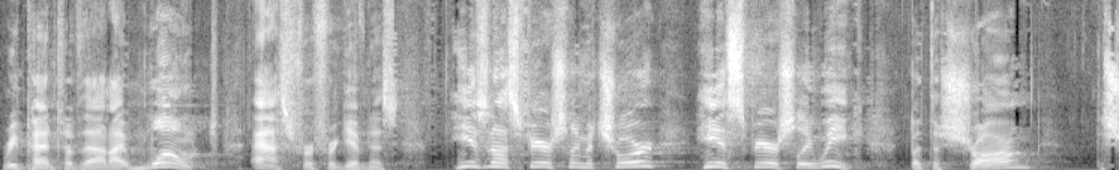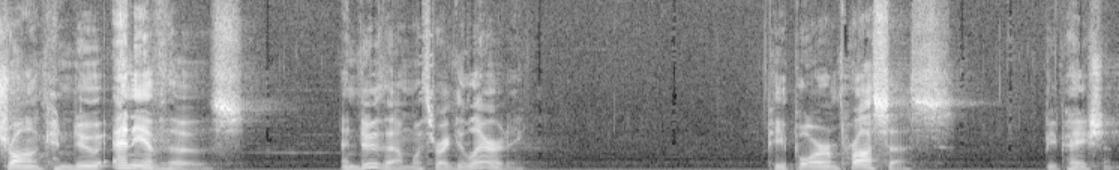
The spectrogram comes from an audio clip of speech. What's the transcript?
repent of that, I won't ask for forgiveness, he is not spiritually mature, he is spiritually weak. But the strong, the strong can do any of those and do them with regularity. People are in process. Be patient.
